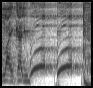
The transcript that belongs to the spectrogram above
I like how you.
